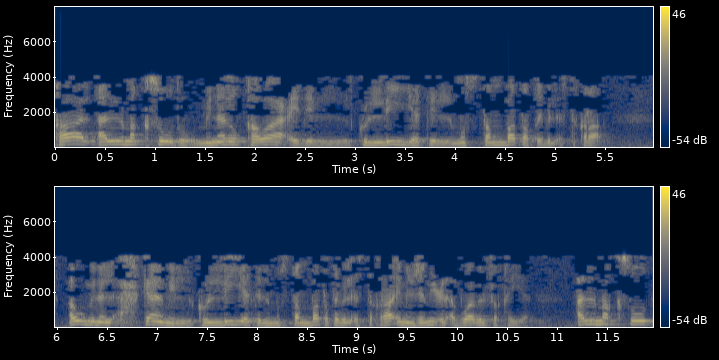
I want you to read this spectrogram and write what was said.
قال المقصود من القواعد الكلية المستنبطة بالاستقراء أو من الأحكام الكلية المستنبطة بالاستقراء من جميع الأبواب الفقهية. المقصود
